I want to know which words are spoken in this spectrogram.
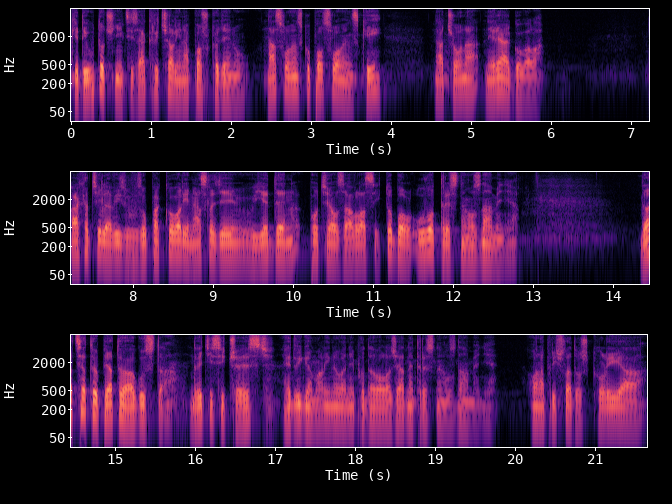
kedy útočníci zakričali na poškodenú na Slovensku po slovensky, na čo ona nereagovala. Páchatelia výzvu zopakovali a následne jeden potiaľ za vlasy. To bol úvod trestného oznámenia. 25. augusta 2006 Hedviga Malinová nepodávala žiadne trestné oznámenie. Ona prišla do školy a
